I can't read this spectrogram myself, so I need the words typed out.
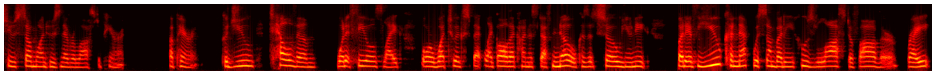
to someone who's never lost a parent? A parent. Could you tell them what it feels like or what to expect, like all that kind of stuff? No, because it's so unique. But if you connect with somebody who's lost a father, right?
